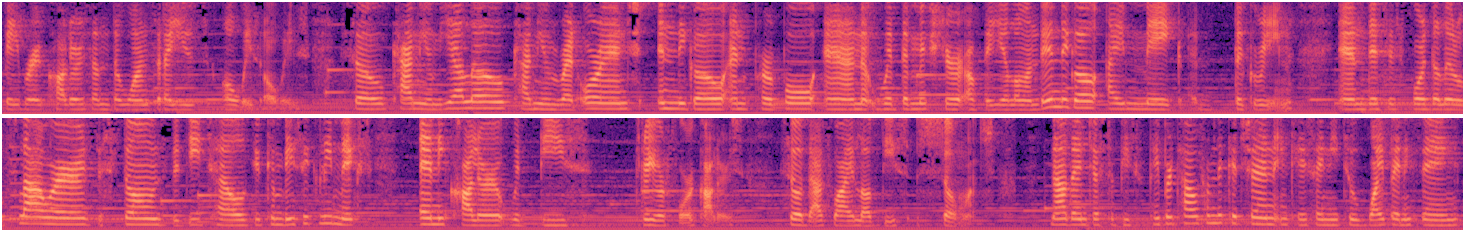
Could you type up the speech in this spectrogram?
favorite colors and the ones that I use always, always. So cadmium yellow, cadmium red orange, indigo, and purple. And with the mixture of the yellow and the indigo, I make the green and this is for the little flowers the stones the details. You can basically mix any color with these three or four colors. So that's why I love these so much. Now then just a piece of paper towel from the kitchen in case I need to wipe anything.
